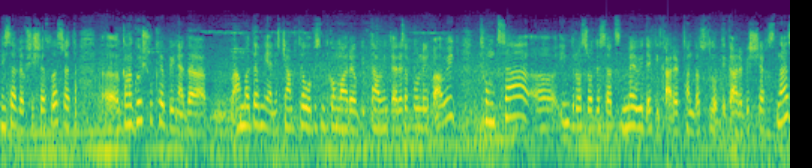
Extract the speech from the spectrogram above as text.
მისაღებში შესვლას, რათა გაგვეშუქებინა და ამ ადამიანის ჯანმრთელობის მდგომარეობით დავინტერესებულიყავი, თუმცა იმ დროს, როდესაც მე ვიდექი კარებთან და ვცდილობდი კარების შეხსნას,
